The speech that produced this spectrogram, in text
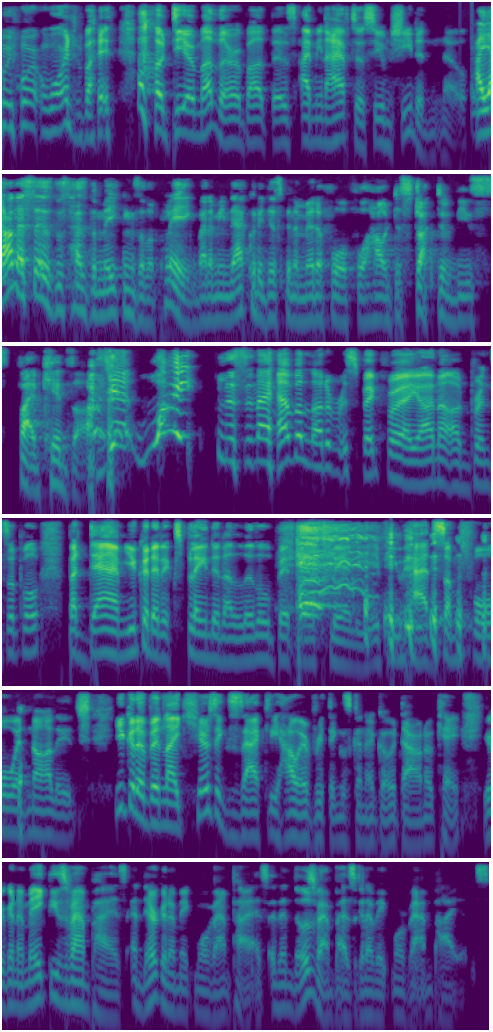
we weren't warned by our dear mother about this. I mean, I have to assume she didn't know. Ayana says this has the makings of a plague, but I mean that could have just been a metaphor for how destructive these five kids are. Yeah, why? Listen, I have a lot of respect for Ayana on principle, but damn, you could have explained it a little bit more clearly if you had some forward knowledge. You could have been like, here's exactly how everything's gonna go down, okay? You're gonna make these vampires, and they're gonna make more vampires, and then those vampires are gonna make more vampires.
